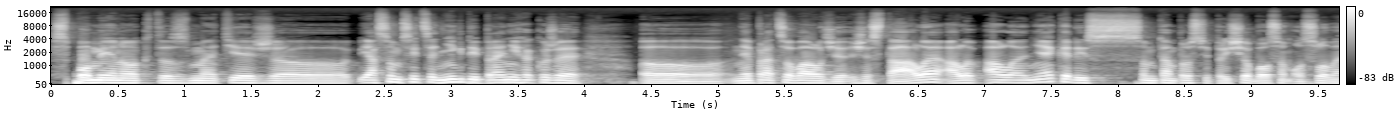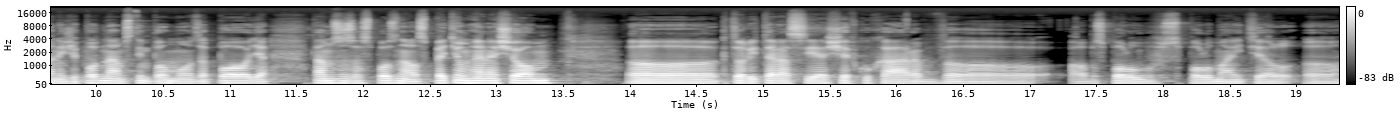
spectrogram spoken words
spomienok, to sme tiež, uh, ja som síce nikdy pre nich akože uh, nepracoval, že, že stále, ale, ale niekedy som tam proste prišiel, bol som oslovený, že pod nám s tým pomôcť a poď a tam som sa spoznal s Peťom Henešom, uh, ktorý teraz je šéf kuchár v alebo spolu, spolumajiteľ, uh,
